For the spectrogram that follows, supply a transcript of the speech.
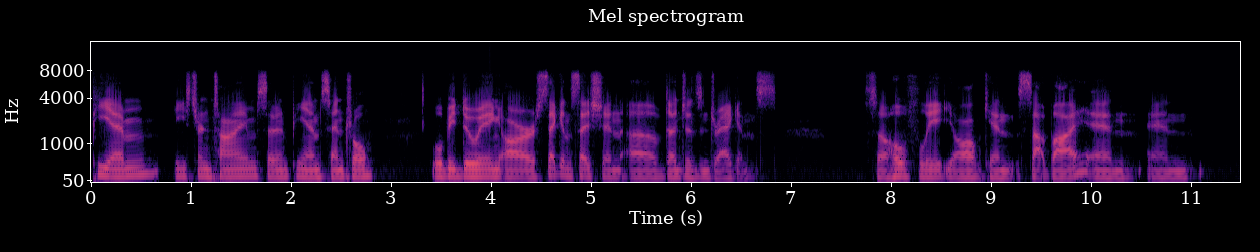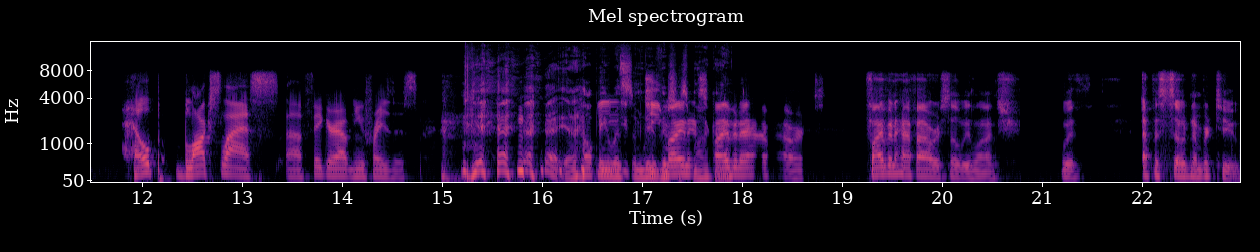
p.m. Eastern time, 7 p.m. Central. We'll be doing our second session of Dungeons and Dragons. So hopefully y'all can stop by and and help Block Slash uh, figure out new phrases. yeah, help me with some new T vicious minus mockery. five and a half hours. Five and a half hours till we launch with episode number two.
